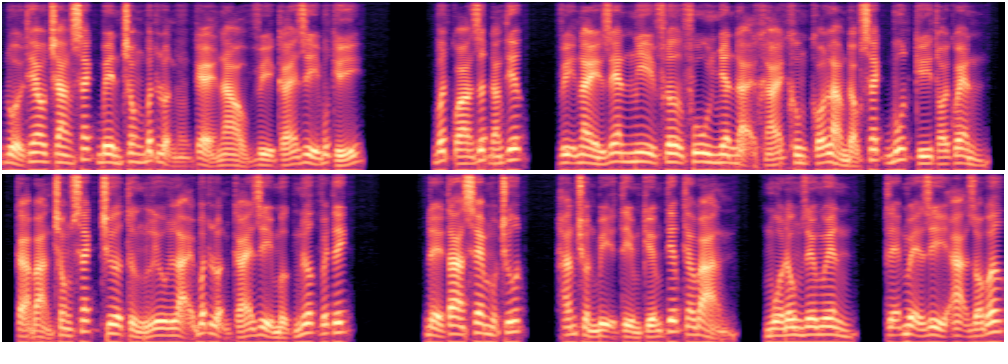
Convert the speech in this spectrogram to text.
đuổi theo trang sách bên trong bất luận kẻ nào vì cái gì bất ký bất quá rất đáng tiếc, vị này jennifer phu nhân đại khái không có làm đọc sách bút ký thói quen, cả bản trong sách chưa từng lưu lại bất luận cái gì mực nước vết tích. Để ta xem một chút, hắn chuẩn bị tìm kiếm tiếp theo bản, mùa đông dê nguyên, tệ mệ gì ạ gió bấc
